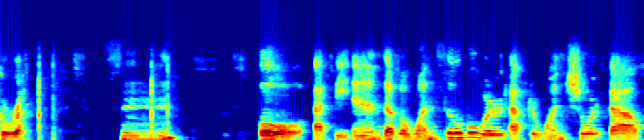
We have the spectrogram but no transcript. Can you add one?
skr, sn, o. At the end of a one-syllable word after one short vowel,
